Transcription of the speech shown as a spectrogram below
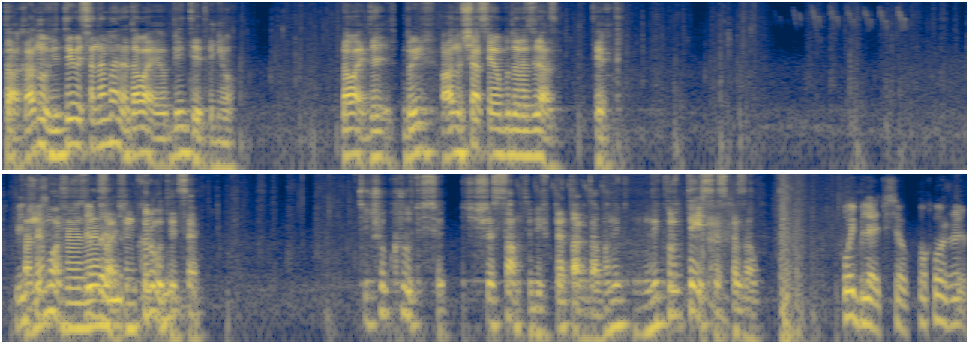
Так, а ну він дивиться на мене, давай, обійди до нього. Давай, де, боїш? А ну зараз я його буду розв'язувати. Тихо. Він Та не щось можу тебе розв'язати, не- він крутиться. Ти що крутишся? Ще сам тобі в п'ятак дав, Не, не крутися, сказав. Ой, блядь, все, похоже.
